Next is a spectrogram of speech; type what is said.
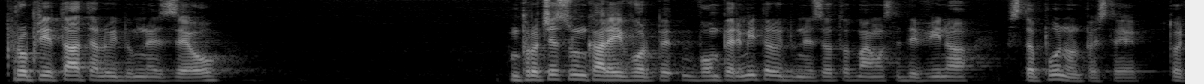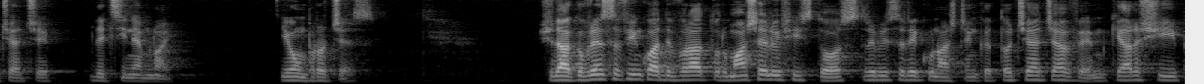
proprietatea lui Dumnezeu în procesul în care îi vor, vom permite lui Dumnezeu tot mai mult să devină stăpânul peste tot ceea ce deținem noi. E un proces. Și dacă vrem să fim cu adevărat urmașii lui Hristos, trebuie să recunoaștem că tot ceea ce avem, chiar și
